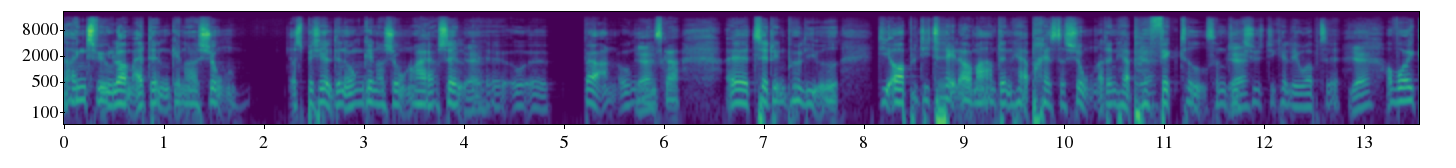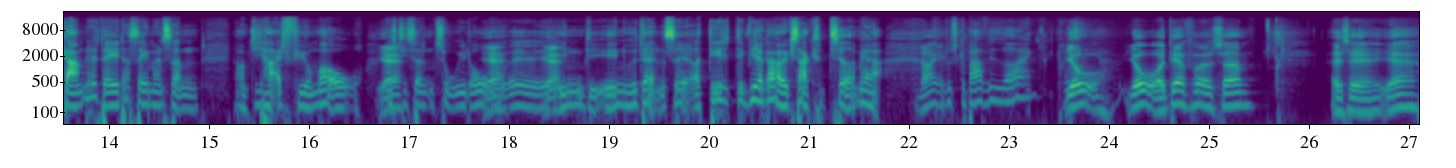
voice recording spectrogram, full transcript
Der er ingen tvivl om, at den generation, og specielt den unge generation, har jeg jo selv ja. øh, øh, børn, unge ja. mennesker, øh, tæt ind på livet, de, op, de taler jo meget om den her præstation og den her perfekthed, ja. som de ja. ikke synes, de kan leve op til. Ja. Og hvor i gamle dage, der sagde man sådan, om de har et firmaår, ja. hvis de sådan tog et år ja. Øh, ja. inden de, en uddannelse, ja. og det, det virker jo ikke så accepteret mere. Nej. Du skal bare videre, ikke? Jo, jo, og derfor så, altså, jeg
